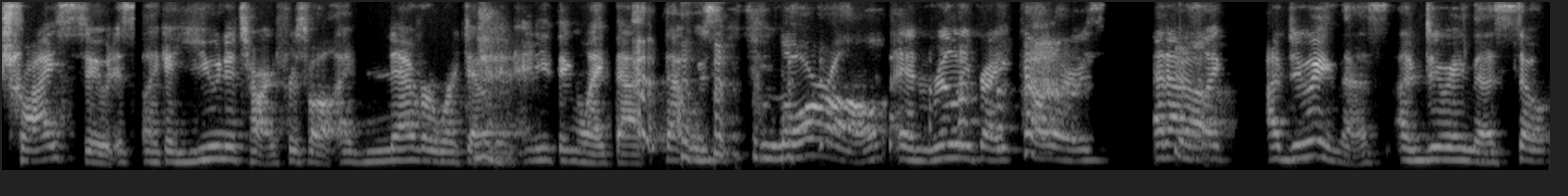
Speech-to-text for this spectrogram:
tri suit. It's like a unitard. First of all, I've never worked out in anything like that. That was floral and really bright colors. And I was like, I'm doing this. I'm doing this. So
